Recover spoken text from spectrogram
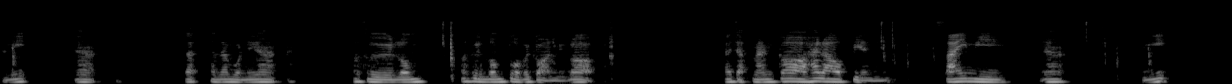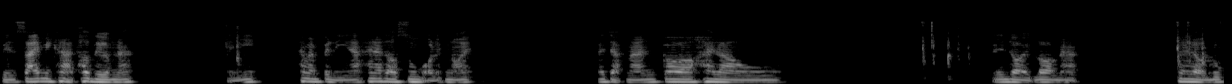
อันนี้นะฮะและทางด้านบนนี้นะฮะก็คือล้มก็คือล้มตัวไปก่อนหนึ่งรอบหลังจากนั้นก็ให้เราเปลี่ยนไซส์มีนะฮะอย่างนี้เปลี่ยนไซส์มีขนาดเท่าเดิมนะ อย่างนี้ให้มันเป็นอย่างนี้นะ ให้เราซูมออกเล็กน้อยหลังจากนั้นก็ให้เราเล่นดอยอีกรอบนะฮะให้เราลุก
